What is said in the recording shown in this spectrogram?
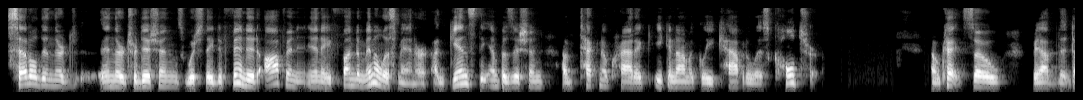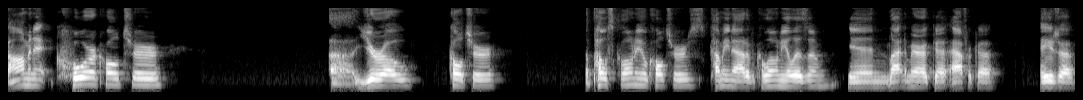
settled in their, in their traditions, which they defended often in a fundamentalist manner against the imposition of technocratic, economically capitalist culture. Okay, so we have the dominant core culture, uh, Euro culture, the post-colonial cultures coming out of colonialism in Latin America, Africa, Asia.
